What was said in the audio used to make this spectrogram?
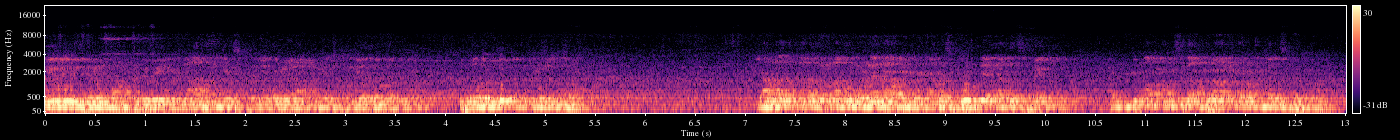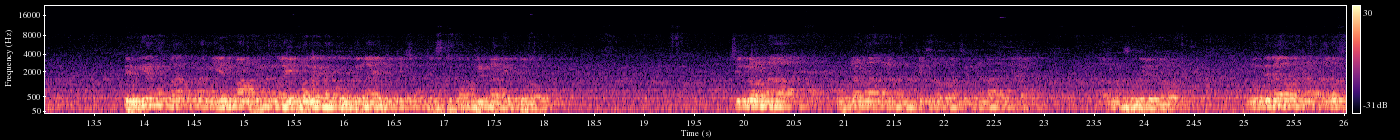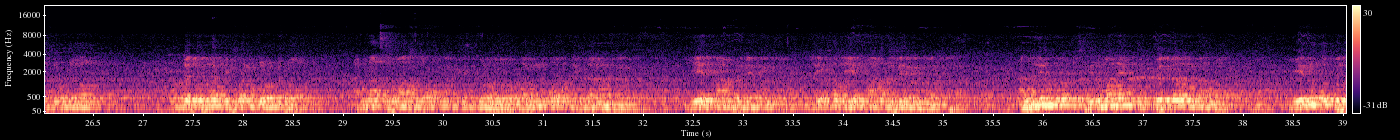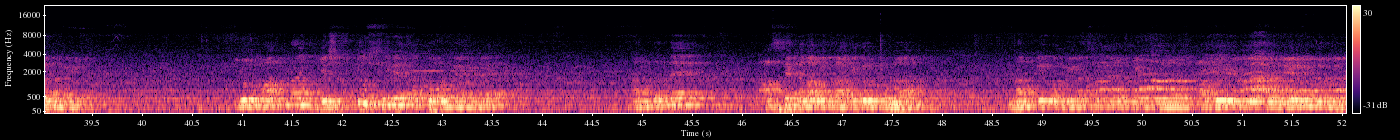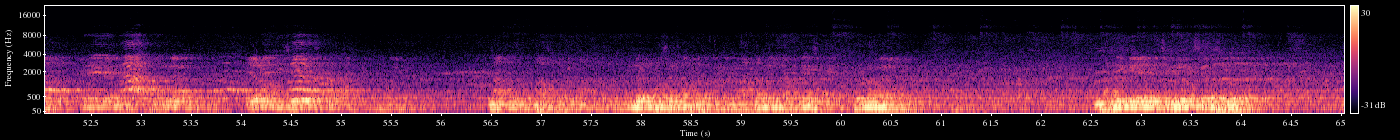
Release event ಮಾಡ್ತಿದ್ದೀವಿ ಯಾರನ್ನ guest ಕರೆಯೋದು ಯಾರನ್ನ ಗೆಸ್ಟ್ ಕರೆಯೋದು ಅದು ತುಂಬ ದೊಡ್ಡ ಕನ್ಫ್ಯೂಷನ್ ನಾವು ಯಾರಾದ್ರೂ ಕರೆದ್ರೆ ನಮಗೆ ಒಳ್ಳೇದಾಗಬೇಕು ಯಾರ ಸ್ಫೂರ್ತಿಯಾಗಿ ಅನಿಸ್ಬೇಕು ಆ್ಯಂಡ್ ತುಂಬ ಮನಸ್ಸಿಗೆ ಹತ್ರ ಆಗಿರೋನ್ನ ಕಲಿಸ್ಬೇಕು ಟೆನ್ ಇಯರ್ಸ್ ಬ್ಯಾಕ್ ನಾನು ಏನು ಮಾಡ್ತೀನಿ ನನ್ನ ಲೈಫಲ್ಲಿ ನನಗೆ ಗೊತ್ತಿಲ್ಲ ಎಜುಕೇಷನ್ ಜಸ್ಟ್ ಕಂಪ್ಲೀಟ್ ಆಗಿತ್ತು ಚಿನ್ನೋಣ ಪುಟ್ಟಣ್ಣ ಅಂದರೆ ನಂಬಿಸೋರು ಚಿನ್ನಣ್ಣ ಅಂದರೆ ಅರುಣ್ ಸುರಿಯೋರು ಒಂದಿನ ನನ್ನ ಕಲಿಸ್ಕೊಟ್ಟು ಹೊಟ್ಟೆ ತುಂಬ ಟಿಫನ್ ಕೊಟ್ಟರು ಅನ್ನ ತಮ್ಮ ಸ್ವಲ್ಪ ತಿಳ್ಕೊಂಡು ಒನ್ ಅವರ್ ನನಗೆ ಏನು ಮಾಡ್ತಿದ್ದೆ ನೀನು? ಲೈಫಲ್ಲಿ ಏನು ಮಾಡ್ತಿದ್ದೆ ನೀನು ಅಂತ. ಅಲ್ಲಿವರೆಗೂ ಸಿನಿಮಾನೇ ಗೊತ್ತಿಲ್ಲದವನು ನಾನು. ಏನೂ ಗೊತ್ತಿಲ್ಲ ನನಗೆ. ಇವ್ರ ಮಾತನ್ನ ಎಷ್ಟು ಸೀರಿಯಸ್ ಆಗಿ ತಗೊಂಡೆ ಅಂದರೆ ನನ್ನ ತಂದೆ ಹಾಸ್ಯ ಕಲಾವಿದರಾಗಿದ್ದರೂ ಕೂಡ ನನಗೆ ಒಂದು ದಿನ ಹೋಗ್ಬೇಕು ಅದು ಇದು ಏನು ಗೊತ್ತಿಲ್ಲ. ಏನೋ ಒಂದು ಸೀರಿಯಸ್ ನಾನು ಮಾತು ಹಂಡ್ರೆಡ್ ಪರ್ಸೆಂಟ್ ಮಾತಾಡ್ತೀನಿ ಮಾತಾಡಿಲ್ಲ ಅಂದರೆ ಇಷ್ಟೇ ಪೂರ್ಣವೇ. ನನಗೆ ಜಿಮ್ಮಿಗೆ ಸೇರಿಸೋದು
